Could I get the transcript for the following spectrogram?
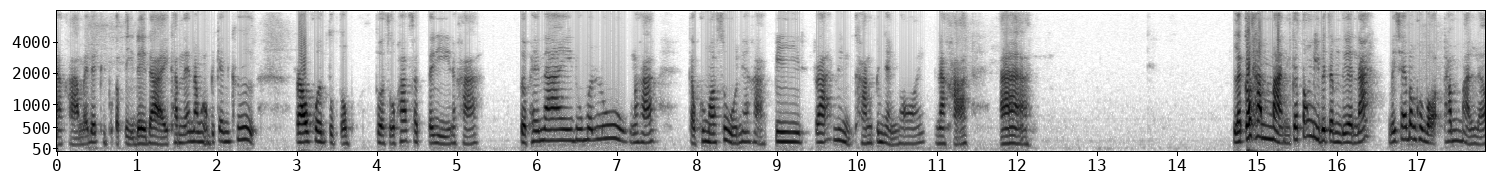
นะคะ ไม่ได้ผิดปกติใด ๆคำแนะนำของพี่เกนคือ เราควรตรวจตรวจสุขภาพสตรีนะคะตรวจภายในดูมดลูกนะคะ กับคุณหมอสูนเนี่ยค่ะ ปีละหนึ่งครั้งเป็นอย่างน้อยนะคะอ่าแล้วก็ทำหมันก็ต้องมีประจำเดือนนะ ไม่ใช่บางคนบอกทำหมันแล้ว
